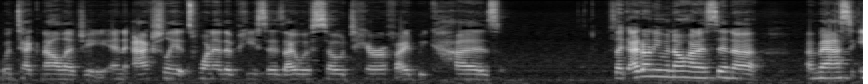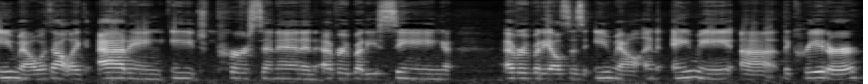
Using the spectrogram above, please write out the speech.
with technology. And actually, it's one of the pieces I was so terrified because like I don't even know how to send a, a mass email without like adding each person in and everybody seeing everybody else's email. And Amy, uh, the creator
